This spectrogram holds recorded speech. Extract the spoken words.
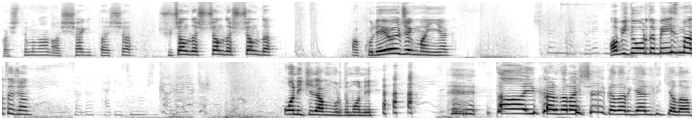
Kaçtı mı lan? Aşağı gitti aşağı. Şu çal da şu çal da şu çal da. Ha kuleye ölecek manyak. Abi de orada base mi atacaksın? 12'den vurdum onu. Ta yukarıdan aşağıya kadar geldik ya lan.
